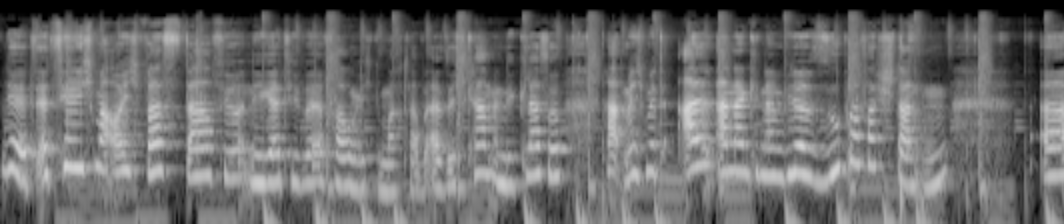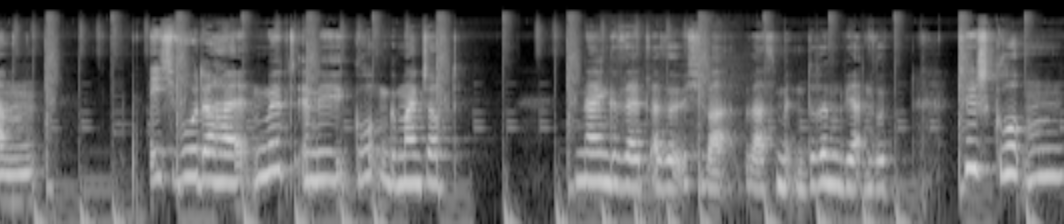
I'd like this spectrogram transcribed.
ja, jetzt erzähle ich mal euch, was da für negative Erfahrungen ich gemacht habe. Also ich kam in die Klasse, habe mich mit allen anderen Kindern wieder super verstanden. Ähm, ich wurde halt mit in die Gruppengemeinschaft hineingesetzt. Also ich war saß mittendrin. Wir hatten so Tischgruppen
